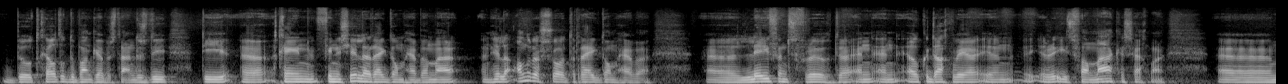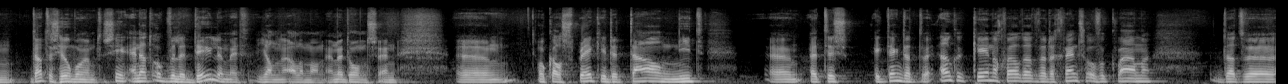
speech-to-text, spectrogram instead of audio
bult geld op de bank hebben staan. Dus die, die uh, geen financiële rijkdom hebben... maar een hele andere soort rijkdom hebben. levensvreugde en, en elke dag weer een, er iets van maken, zeg maar. Ehm, dat is heel mooi om te zien. En dat ook willen delen met Jan en Alleman en met ons. En Um, ook al spreek je de taal niet... Um, het is, ik denk dat we elke keer nog wel dat we de grens overkwamen... dat we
